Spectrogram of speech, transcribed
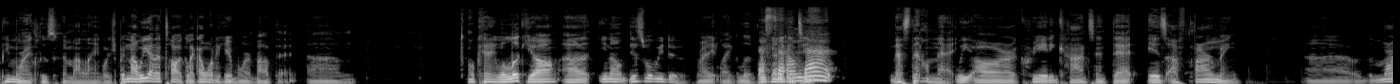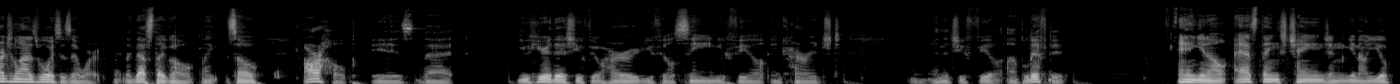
be more inclusive in my language. But no, we gotta talk. Like, I want to hear more about that. Um. Okay. Well, look, y'all. Uh, you know, this is what we do, right? Like, look, that's that on that. That's that on that. We are creating content that is affirming uh the marginalized voices at work. Like that's the goal. Like so, our hope is that you hear this, you feel heard, you feel seen, you feel encouraged, and that you feel uplifted. And you know, as things change, and you know, you'll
